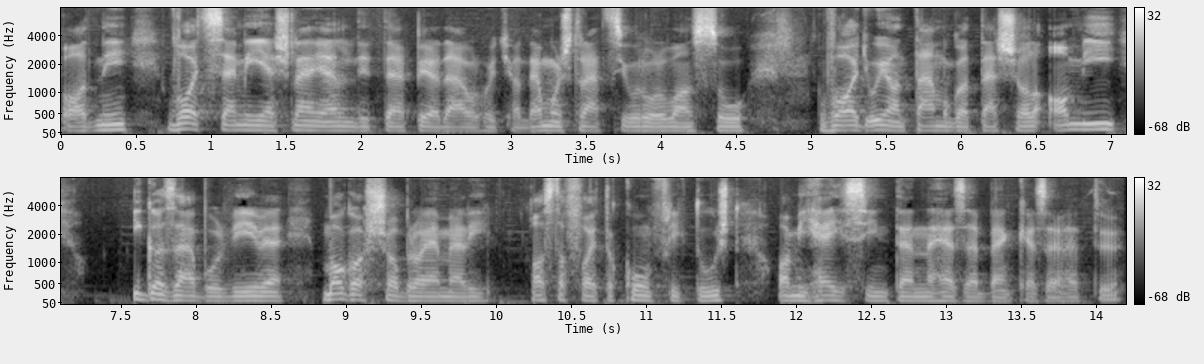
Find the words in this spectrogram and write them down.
adni, vagy személyes lejelenlétel például, hogyha demonstrációról van szó, vagy olyan támogatással, ami igazából véve magasabbra emeli azt a fajta konfliktust, ami helyi szinten nehezebben kezelhető.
